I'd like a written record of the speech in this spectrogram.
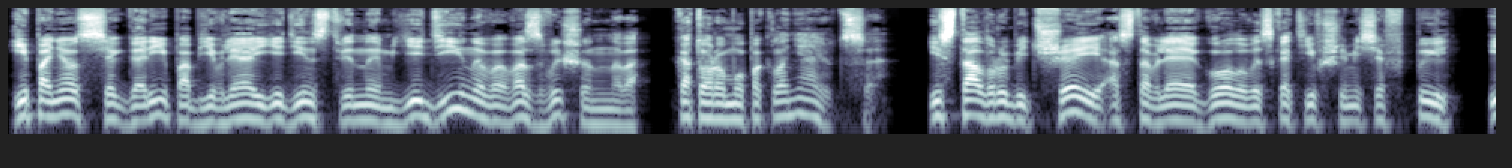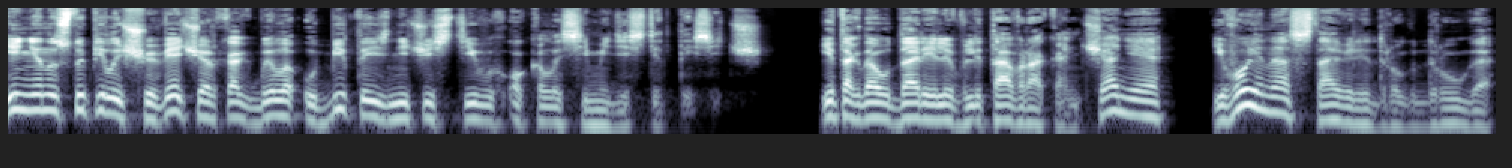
И понесся Гариб, объявляя единственным единого возвышенного, которому поклоняются, и стал рубить шеи, оставляя головы скатившимися в пыль, и не наступил еще вечер, как было убито из нечестивых около семидесяти тысяч. И тогда ударили в Литавра окончание, и воины оставили друг друга.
